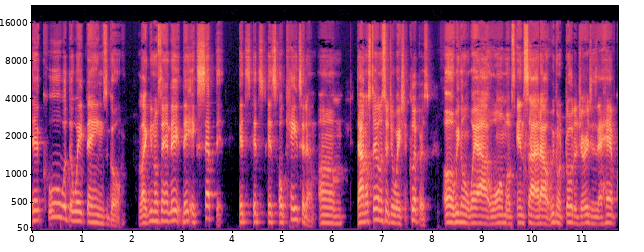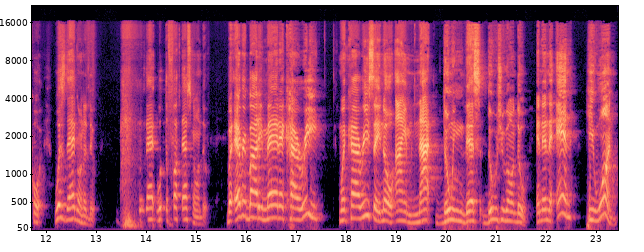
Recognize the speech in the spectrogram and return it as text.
They're cool with the way things going. Like you know, what I'm saying they they accept it. It's it's it's okay to them. Um, Donald Sterling situation, Clippers oh, we're gonna wear our warm-ups inside out. We're gonna throw the jerseys at half court. What's that gonna do? What's that what the fuck that's gonna do? But everybody mad at Kyrie when Kyrie say, No, I am not doing this. Do what you're gonna do. And in the end, he won.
